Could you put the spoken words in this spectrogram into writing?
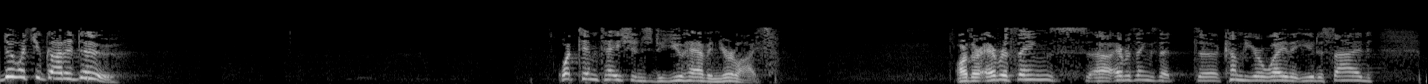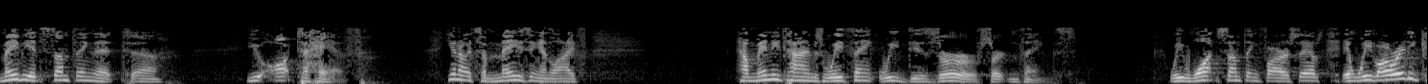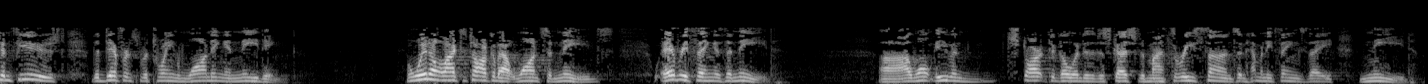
Do what you've got to do. What temptations do you have in your life? Are there ever things, uh, ever things that uh, come to your way that you decide maybe it's something that uh, you ought to have? You know, it's amazing in life how many times we think we deserve certain things. We want something for ourselves, and we've already confused the difference between wanting and needing. And we don't like to talk about wants and needs. Everything is a need. Uh, I won't even start to go into the discussion of my three sons and how many things they need.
